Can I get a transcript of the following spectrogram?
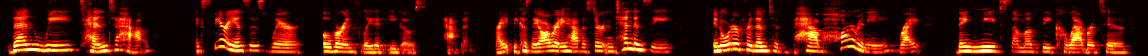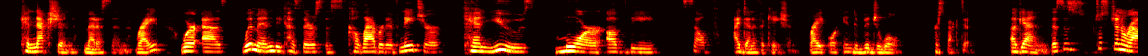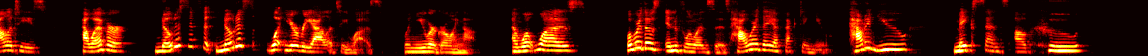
then we tend to have experiences where overinflated egos happen, right? Because they already have a certain tendency. In order for them to have harmony, right, they need some of the collaborative connection medicine, right? Whereas women, because there's this collaborative nature, can use more of the self identification, right? Or individual perspective. Again, this is just generalities. However, notice if the, notice what your reality was when you were growing up and what was what were those influences? How were they affecting you? How did you make sense of who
